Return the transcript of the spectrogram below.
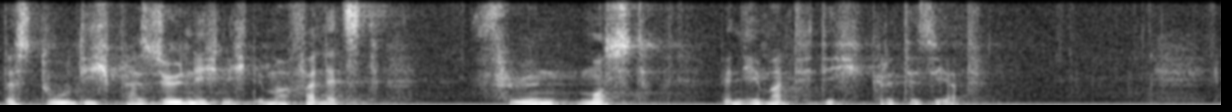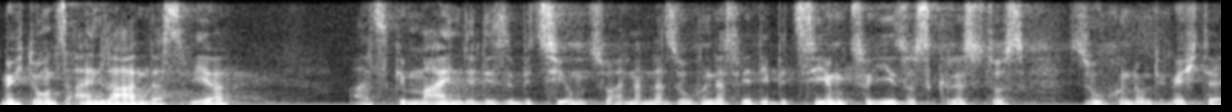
dass du dich persönlich nicht immer verletzt fühlen musst, wenn jemand dich kritisiert. Ich möchte uns einladen, dass wir als Gemeinde diese Beziehung zueinander suchen, dass wir die Beziehung zu Jesus Christus suchen und ich möchte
